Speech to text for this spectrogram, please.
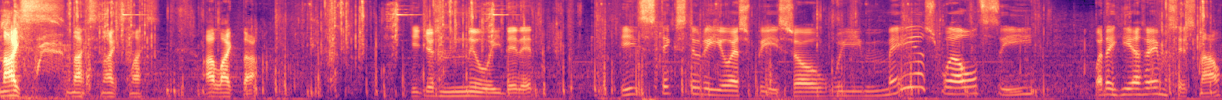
Nice, nice, nice, nice. I like that. He just knew he did it. He sticks to the USP, so we may as well see whether he has aim assist now.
